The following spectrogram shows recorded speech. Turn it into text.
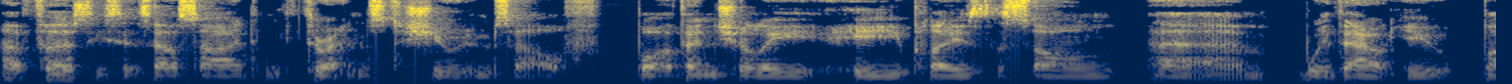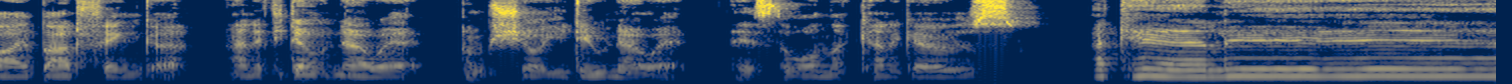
at first he sits outside and he threatens to shoot himself, but eventually he plays the song um, Without You by Badfinger. And if you don't know it, I'm sure you do know it. It's the one that kind of goes, I can't live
